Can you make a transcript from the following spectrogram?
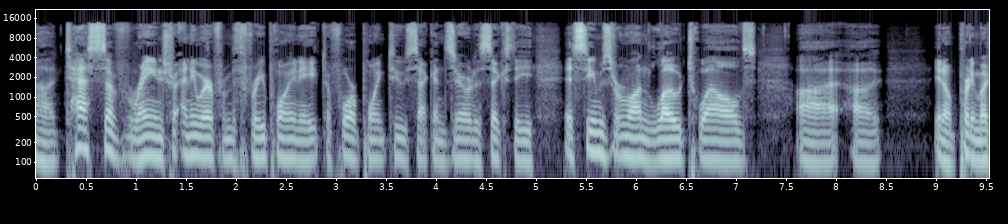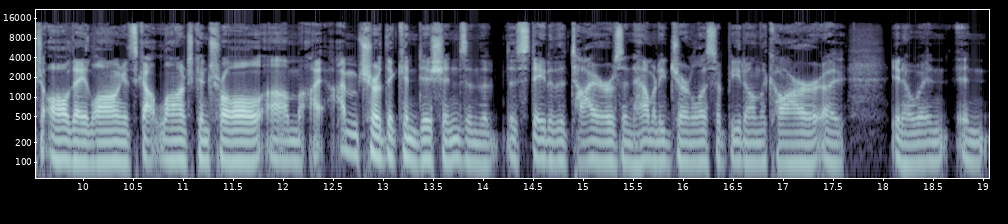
Uh, tests have ranged anywhere from 3.8 to 4.2 seconds, 0 to 60. It seems to run low 12s. Uh, uh, you know, pretty much all day long. It's got launch control. Um, I, am sure the conditions and the, the state of the tires and how many journalists have beat on the car, uh, you know, and, and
